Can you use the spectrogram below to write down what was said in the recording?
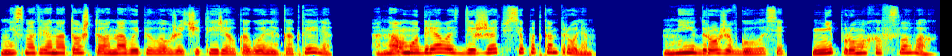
Несмотря на то, что она выпила уже четыре алкогольных коктейля, она умудрялась держать все под контролем. Ни дрожи в голосе, ни промахов в словах.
